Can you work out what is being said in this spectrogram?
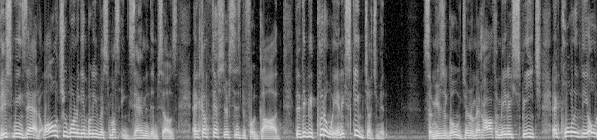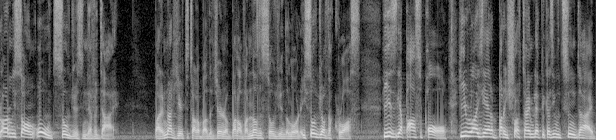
This means that all true born again believers must examine themselves and confess their sins before God, that they be put away and escape judgment. Some years ago, General MacArthur made a speech and quoted the old Army song, Old Soldiers Never Die. But I'm not here to talk about the general, but of another soldier in the Lord, a soldier of the cross. He is the Apostle Paul. He realized he had about a short time left because he would soon die.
